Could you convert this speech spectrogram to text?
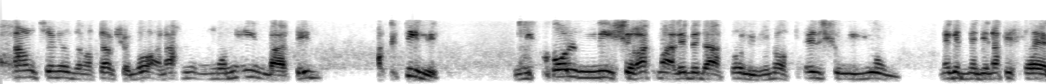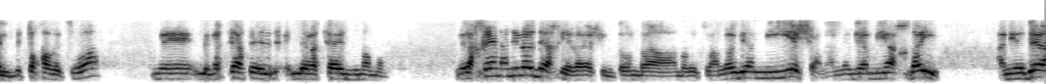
אנחנו צריכים להיות במצב שבו אנחנו מונעים בעתיד אקטיבית מכל מי שרק מעלה בדעתו לבנות איזשהו איום נגד מדינת ישראל בתוך הרצועה, לבצע, לבצע את זממו. ולכן אני לא יודע איך ייראה השלטון ברצועה, אני לא יודע מי יהיה שם, אני לא יודע מי יהיה אחראי. אני יודע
